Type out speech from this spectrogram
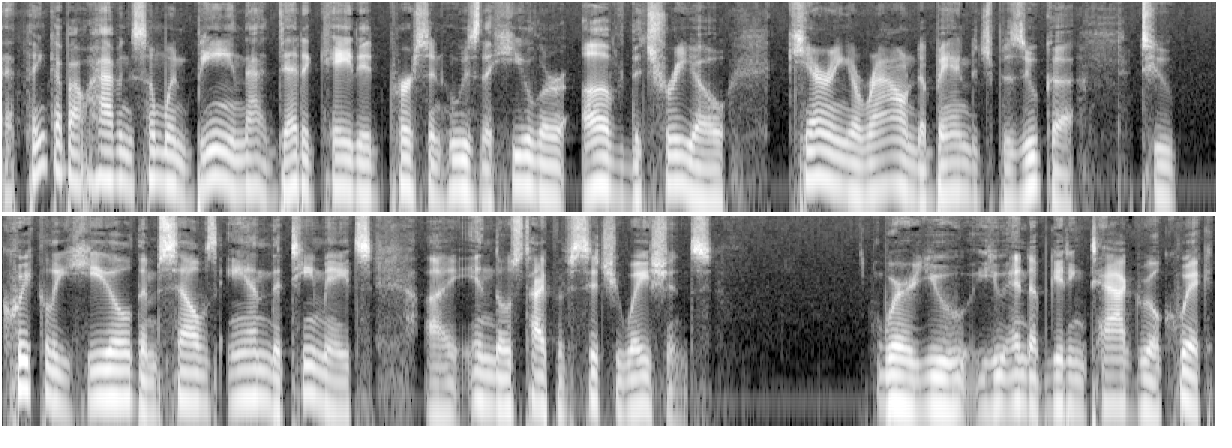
th think about having someone being that dedicated person who is the healer of the trio, carrying around a bandaged bazooka to quickly heal themselves and the teammates uh, in those type of situations where you you end up getting tagged real quick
